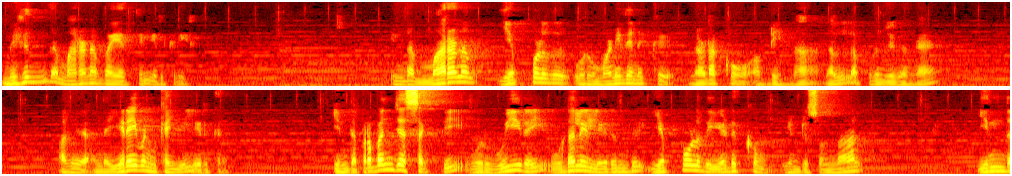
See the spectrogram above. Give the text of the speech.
மிகுந்த மரண பயத்தில் இருக்கிறீர்கள். இந்த மரணம் எப்பொழுது ஒரு மனிதனுக்கு நடக்கும் அப்படின்னா நல்லா புரிஞ்சுக்கோங்க. அது அந்த இறைவன் கையில் இருக்கிறது. இந்த பிரபஞ்ச சக்தி ஒரு உயிரை உடலில் இருந்து எப்பொழுது எடுக்கும் என்று சொன்னால் இந்த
